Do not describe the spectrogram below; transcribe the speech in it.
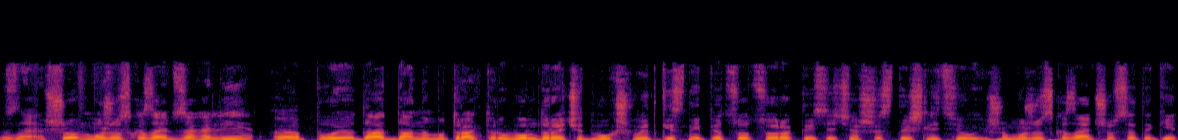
Не знаю, що можу сказати взагалі е, по да, даному трактору. Вом, до речі, двохшвидкісний 540 тисяч шестишліцьовий. Що можу сказати, що все-таки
